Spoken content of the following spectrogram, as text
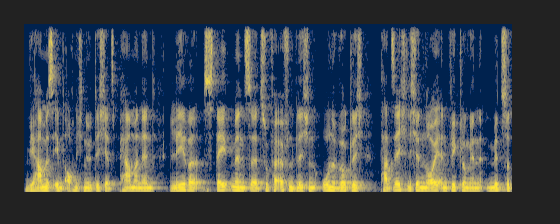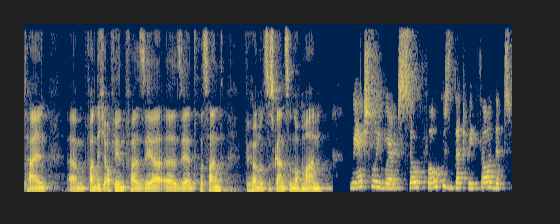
wir haben es eben auch nicht nötig, jetzt permanent leere Statements äh, zu veröffentlichen, ohne wirklich tatsächliche Neuentwicklungen mitzuteilen. Ähm, fand ich auf jeden Fall sehr, äh, sehr interessant. Wir hören uns das Ganze nochmal an. We actually were so focused that we thought that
